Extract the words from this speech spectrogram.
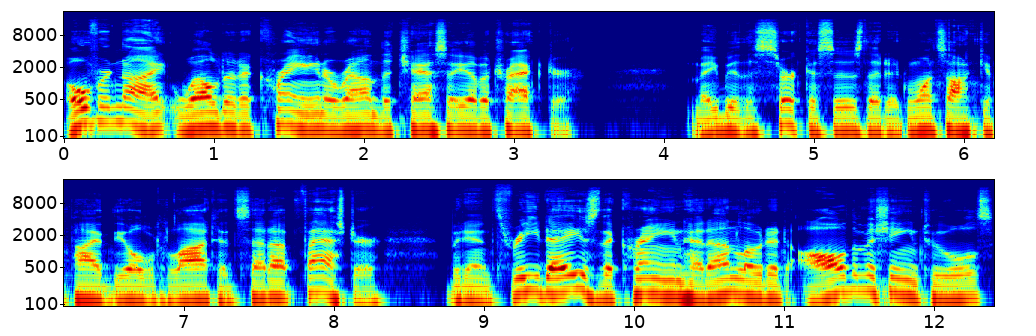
overnight welded a crane around the chassis of a tractor. Maybe the circuses that had once occupied the old lot had set up faster, but in three days the crane had unloaded all the machine tools,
